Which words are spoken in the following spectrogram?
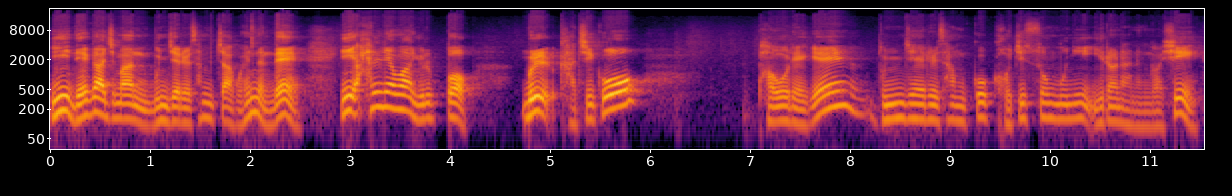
이 네 가지만 문제를 삼자고 했는데 이 할례와 율법을 가지고 바울에게 문제를 삼고 거짓 소문이 일어나는 것이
